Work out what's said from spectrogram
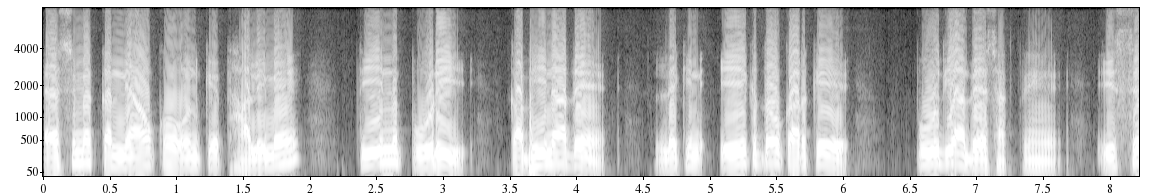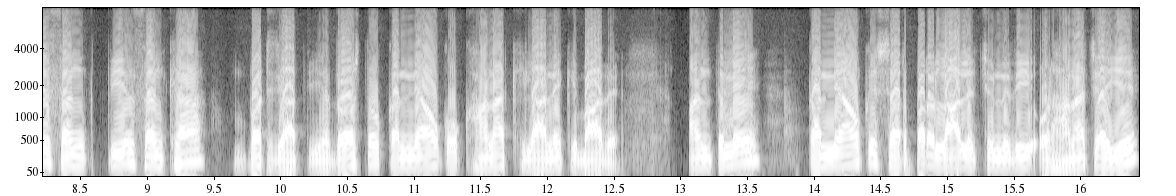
ऐसे में कन्याओं को उनके थाली में तीन पूरी कभी ना दें लेकिन एक दो करके पूरियाँ दे सकते हैं। इससे संक, तीन संख्या बट जाती है। दोस्तों कन्याओं को खाना खिलाने के बाद अंत में कन्याओं के सर पर लाल चुनरी ओढ़ाना चाहिए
